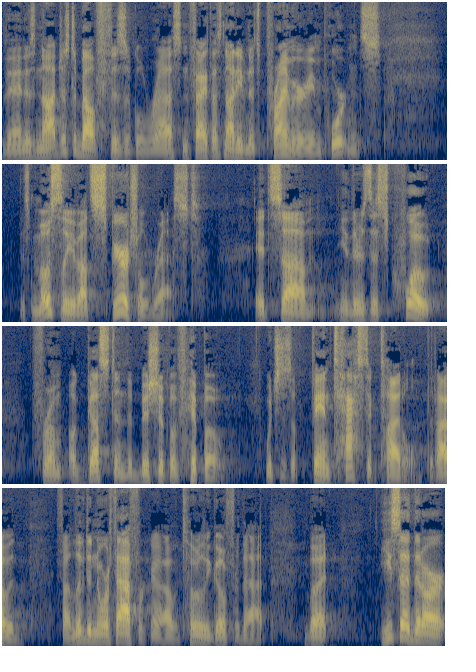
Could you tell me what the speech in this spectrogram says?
then, is not just about physical rest. In fact, that's not even its primary importance. It's mostly about spiritual rest. It's, um, you know, there's this quote from Augustine, the Bishop of Hippo, which is a fantastic title that I would if I lived in North Africa, I would totally go for that. But he said that our,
